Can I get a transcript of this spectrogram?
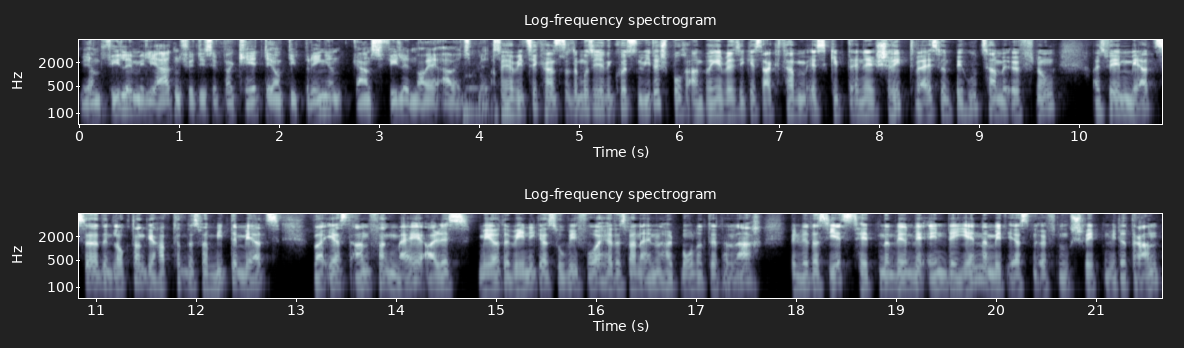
Wir haben viele Milliarden für diese Pakete und die bringen ganz viele neue Arbeitsplätze. Aber Herr Vizekanzler, da muss ich einen kurzen Widerspruch anbringen, weil Sie gesagt haben, es gibt eine schrittweise und behutsame Öffnung. Als wir im März äh, den Lockdown gehabt haben, das war Mitte März, war erst Anfang Mai alles mehr oder weniger so wie vorher. Das waren eineinhalb Monate danach. Wenn wir das jetzt hätten, dann wären wir Ende Jänner mit ersten Öffnungsschritten wieder dran.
